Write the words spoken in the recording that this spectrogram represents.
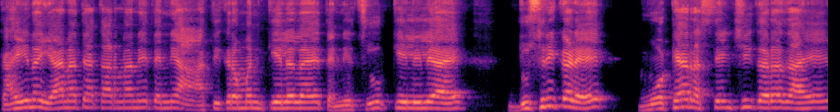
काही ना या ना त्या कारणाने त्यांनी अतिक्रमण केलेलं आहे त्यांनी चूक केलेली आहे. दुसरीकडे मोठ्या रस्त्यांची गरज आहे.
